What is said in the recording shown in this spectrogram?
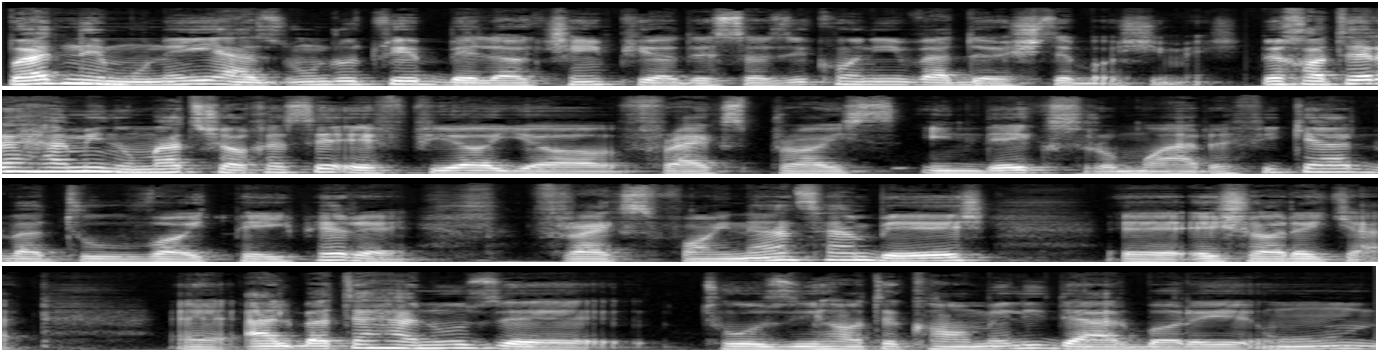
باید نمونه ای از اون رو توی بلاکچین پیاده سازی کنیم و داشته باشیمش. به خاطر همین اومد شاخص FPI یا Frax Price Index رو معرفی کرد و تو white paper فرکس فایننس هم بهش اشاره کرد. البته هنوز توضیحات کاملی درباره اون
